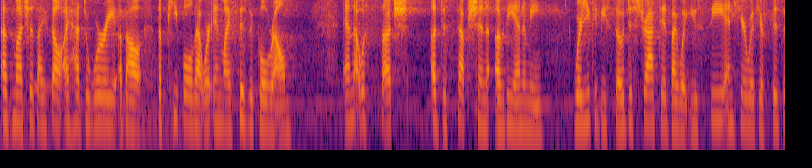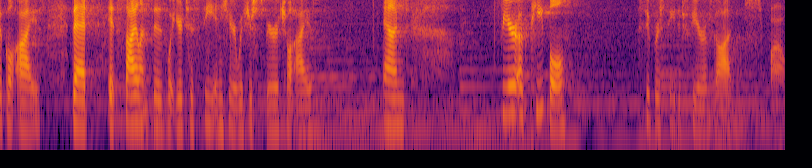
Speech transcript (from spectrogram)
as much as I felt I had to worry about the people that were in my physical realm. And that was such a deception of the enemy, where you could be so distracted by what you see and hear with your physical eyes that it silences what you're to see and hear with your spiritual eyes. And fear of people superseded fear of God. Wow.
